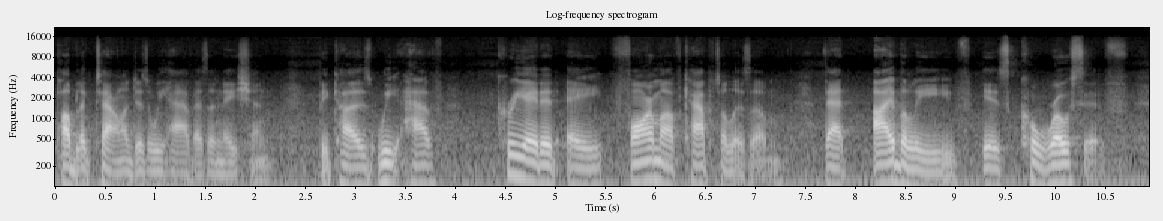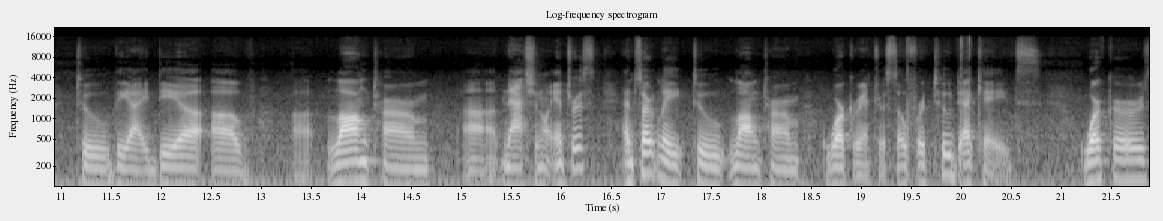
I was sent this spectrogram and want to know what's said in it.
public challenges we have as a nation because we have created a form of capitalism that I believe, is corrosive to the idea of uh, long term uh, national interest and certainly to long term worker interest. So, for two decades, workers,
